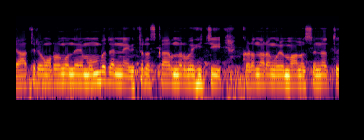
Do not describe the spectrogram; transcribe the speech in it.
രാത്രി ഉറങ്ങുന്നതിന് മുമ്പ് തന്നെ വിത്രസ്കാർ നിർവഹിച്ച് കിടന്നുറങ്ങലുമാണ് സുന്നത്ത്.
